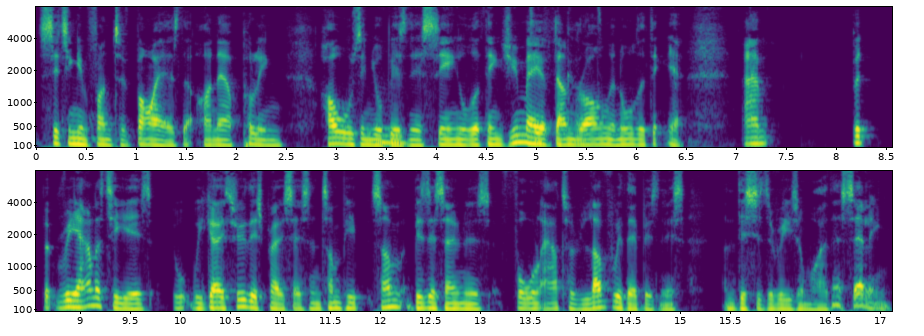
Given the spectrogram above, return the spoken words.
sitting in front of buyers that are now pulling holes in your mm. business, seeing all the things you may Difficult. have done wrong and all the things. Yeah, um, but but reality is we go through this process, and some people, some business owners fall out of love with their business and this is the reason why they're selling.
